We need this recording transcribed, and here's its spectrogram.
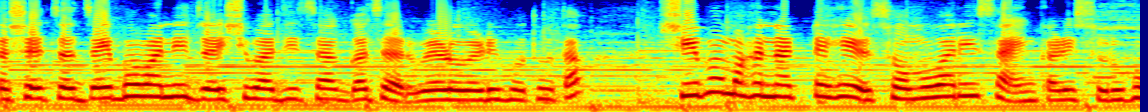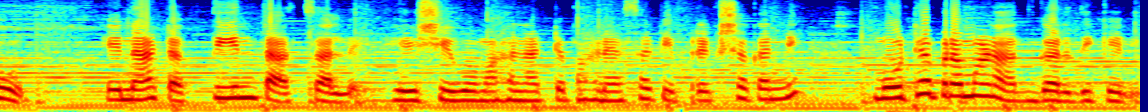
तसेच जय भवानी जय शिवाजीचा गजर वेळोवेळी होत होता. शिव महानाट्य हे सोमवारी सायंकाळी सुरू होऊन हे नाटक तीन तास चालले. हे शिव महानाट्य पाहण्यासाठी प्रेक्षकांनी मोठ्या प्रमाणात गर्दी केली.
